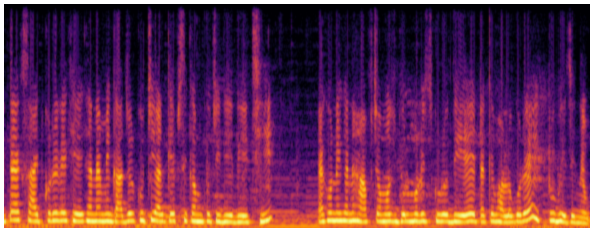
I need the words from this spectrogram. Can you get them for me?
এটা এক সাইড করে রেখে এখানে আমি গাজর কুচি আর ক্যাপসিকাম কুচি দিয়ে দিয়েছি। এখন এখানে হাফ চামচ গোলমরিচ গুঁড়ো দিয়ে এটাকে ভালো করে একটু ভেজে নেব।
